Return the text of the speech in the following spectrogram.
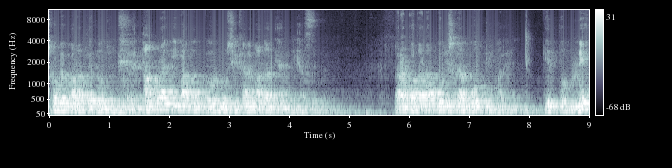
সবে বরাতের রজনী আমরা ইবাদত করব, সেখানে বাধা দেওয়ার কি আছে? তারা কথাটা পরিষ্কার বলতে পারে, কিন্তু নেই।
